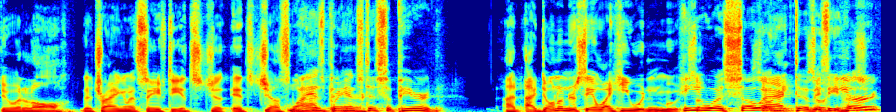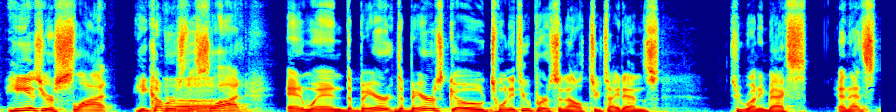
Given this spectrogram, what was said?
do it at all. They're trying him at safety. It's just it's just why has Branch disappeared? I, I, don't understand why he wouldn't move. He so, was so, so active. He, so is he, he hurt? Is, he is your slot. He covers the oh. slot. And when the bear the Bears go 22 personnel, two tight ends, two running backs, and that's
